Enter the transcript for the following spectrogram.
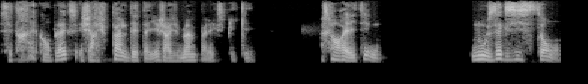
C'est très complexe et j'arrive pas à le détailler, j'arrive même pas à l'expliquer. Parce qu'en réalité, nous existons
